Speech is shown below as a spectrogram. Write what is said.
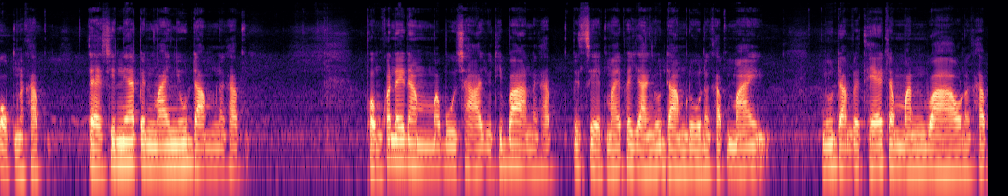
กบนะครับ แต่ชิ้นนี้เป็นไม้นิ้วดำนะครับ ผมก็ได้นำมาบูชาอยู่ที่บ้านนะครับ เป็นเศษไม้พยางนิ้วดำดูนะครับ ไม้นิ้วดำแท้ๆจะมันวาวนะครับ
